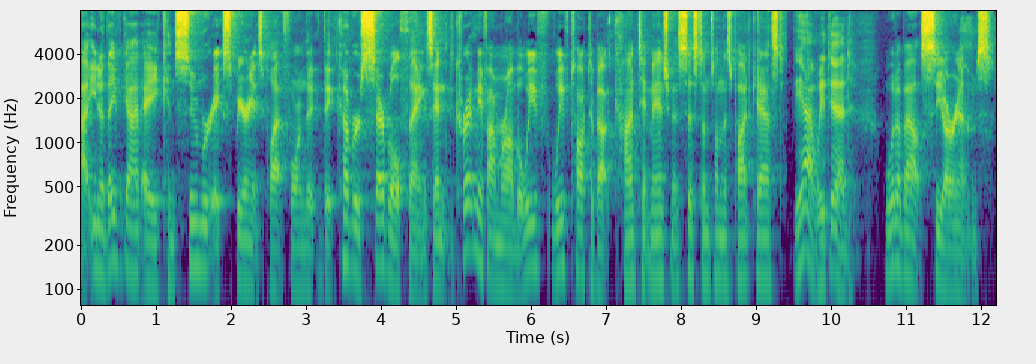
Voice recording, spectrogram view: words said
Uh, you know, they've got a consumer experience platform that, that covers several things. And correct me if I'm wrong, but we've we've talked about content management systems on this podcast. Yeah, we did. What about CRMs?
